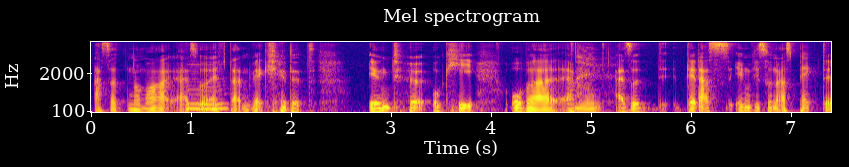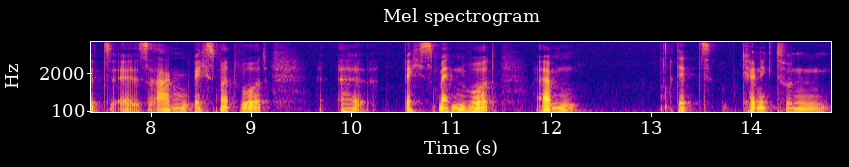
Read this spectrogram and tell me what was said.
as das normal, also mhm. dann weg wird das irgendwie okay. Aber ähm, also der das irgendwie so ein Aspekt, das äh, sagen, wechsmat wird, äh, wechsmetten wird, ähm, das kann ich tun,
